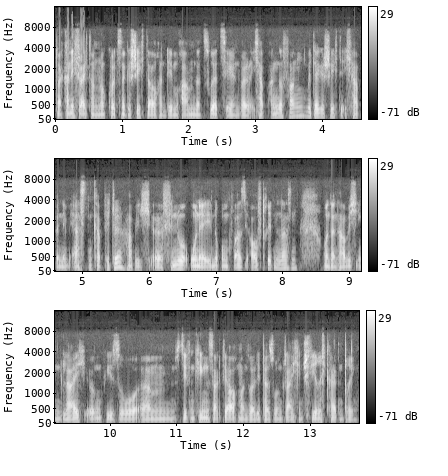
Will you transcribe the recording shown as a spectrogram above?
Da kann ich vielleicht noch kurz eine Geschichte auch in dem Rahmen dazu erzählen, weil ich habe angefangen mit der Geschichte. Ich habe in dem ersten Kapitel habe ich äh, Finur ohne Erinnerung quasi auftreten lassen und dann habe ich ihn gleich irgendwie so. Ähm, Stephen King sagt ja auch, man soll die Person gleich in Schwierigkeiten bringen.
